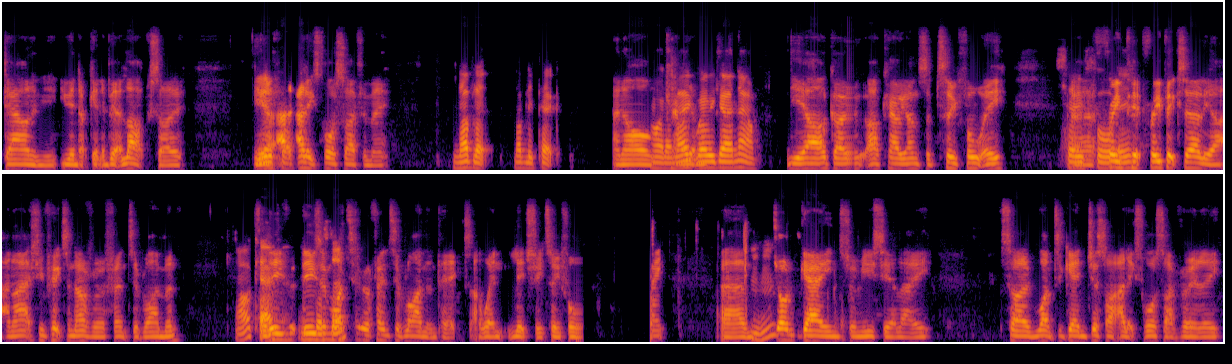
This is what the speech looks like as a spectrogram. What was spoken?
down, and you, end up getting a bit of luck. So yeah, yeah. Alex Forsyth for me. Lovely, lovely pick. And I'll right, mate, where are we going now? Yeah, I'll go. I'll carry on to two forty. Uh, three, three picks earlier, and I actually picked another offensive lineman. Okay. So these, these are my two offensive lineman picks. I went literally two forty. Um, mm-hmm. John Gaines from UCLA. So once again, just like Alex Forsyth, really,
